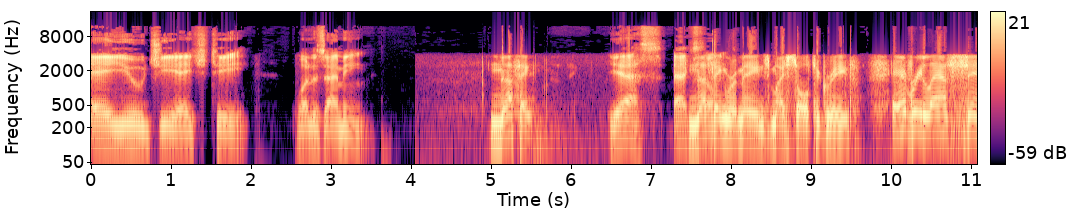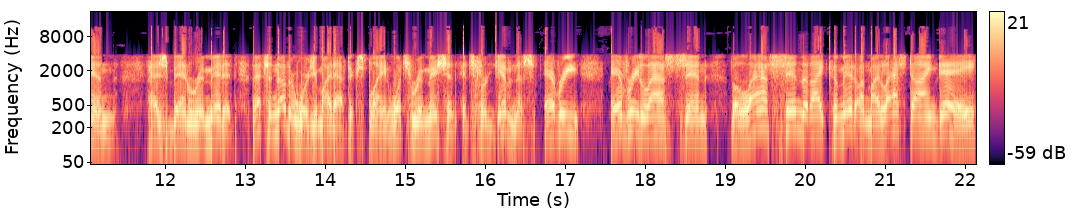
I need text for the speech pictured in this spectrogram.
A U G H T. What does that mean? Nothing. Yes. Excellent. Nothing remains my soul to grieve. Every last sin has been remitted. That's another word you might have to explain. What's remission? It's forgiveness. Every every last sin, the last sin that I commit on my last dying day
